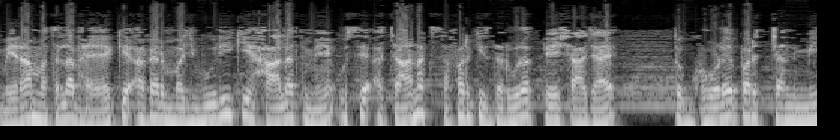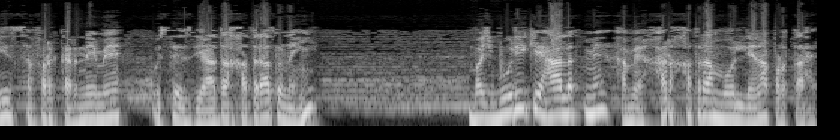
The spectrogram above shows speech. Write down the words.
میرا مطلب ہے کہ اگر مجبوری کی حالت میں اسے اچانک سفر کی ضرورت پیش آ جائے، تو گھوڑے پر چند میل سفر کرنے میں اسے زیادہ خطرہ تو نہیں؟ مجبوری کی حالت میں ہمیں ہر خطرہ مول لینا پڑتا ہے،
